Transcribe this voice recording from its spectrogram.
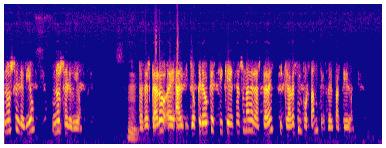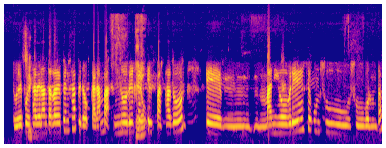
No se le vio, no se le vio. Entonces, claro, eh, yo creo que sí que esa es una de las claves y claves importantes del partido. Tú le puedes adelantar la defensa, pero caramba, no dejes Pero- que el pasador eh, maniobre según su, su voluntad.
